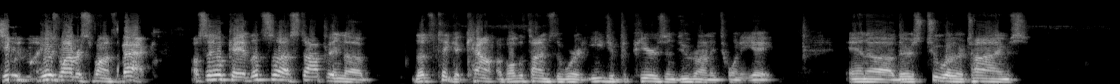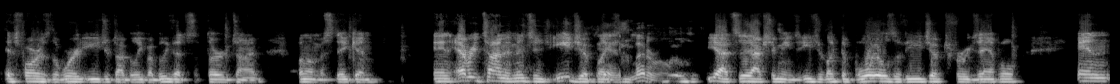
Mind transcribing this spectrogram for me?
here's, here's my response back. I'll say, okay, let's uh, stop and uh, let's take account of all the times the word Egypt appears in Deuteronomy 28. And uh, there's two other times, as far as the word Egypt, I believe. I believe that's the third time, if I'm not mistaken. And every time it mentions Egypt, like yeah, it's literal yeah, it's, it actually means Egypt, like the boils of Egypt, for example, and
